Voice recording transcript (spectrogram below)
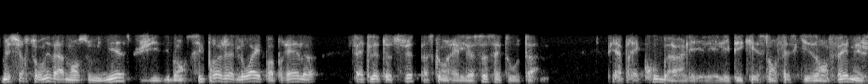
je me suis retourné vers mon sous-ministre, puis j'ai dit, bon, si le projet de loi n'est pas prêt, faites-le tout de suite parce qu'on règle ça cet automne. Puis après coup, ben, les, les, péquistes ont fait ce qu'ils ont fait, mais je,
